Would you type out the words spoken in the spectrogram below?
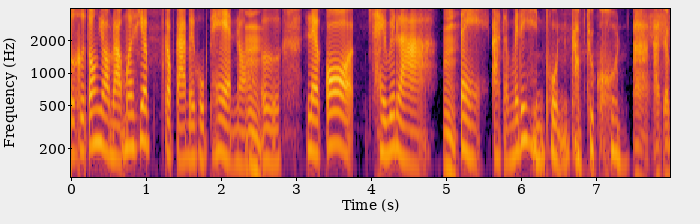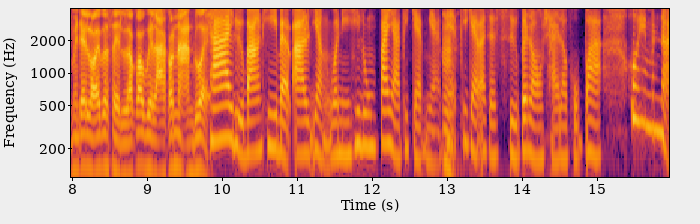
อ คือต้องยอมรับเมื่อเทียบกับการไปพบแพทย์เนาะอืมเออ แล้วก็ ใช้เวลา อืม แต่อาจจะไม่ได้เห็นผลกับทุกคน อ่าอาจจะไม่ได้ร้อยเปอร์เซ็นแล้วก็เวลาก็นานด้วย ใช่หรือบางทีแบบอะอย่างวันนี้ที่ลุงป้ายยาพี่แก๊บเนี่ยพี่อืมพี่แก๊บอาจจะซื้อไปลองใช้แล้วพบว่าเฮ้ยมันหนา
